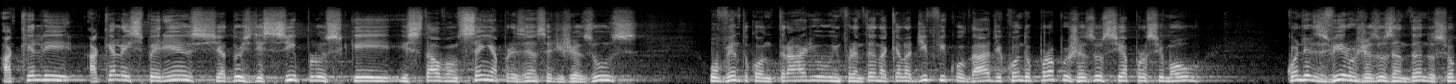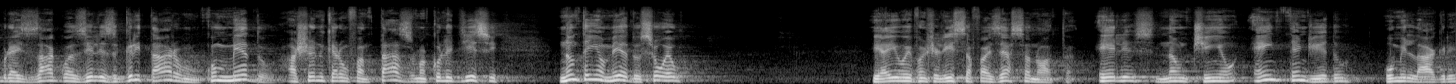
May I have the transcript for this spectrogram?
aquele, aquela experiência dos discípulos que estavam sem a presença de Jesus, o vento contrário, enfrentando aquela dificuldade, quando o próprio Jesus se aproximou, quando eles viram Jesus andando sobre as águas, eles gritaram com medo, achando que era um fantasma, quando ele disse: Não tenham medo, sou eu. E aí o evangelista faz essa nota: eles não tinham entendido o milagre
